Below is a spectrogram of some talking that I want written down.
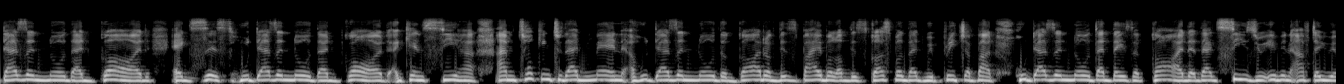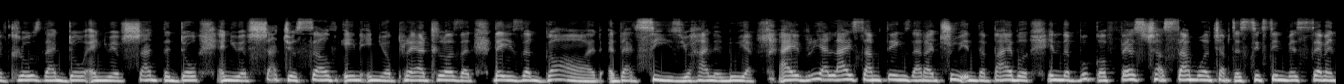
doesn't know that God exists, who doesn't know that God can see her. I'm talking to that man who doesn't know the God of this Bible, of this gospel that we preach about, who doesn't know that there's a God that sees you even after you have closed that door and you have shut the door and you have shut yourself in in your prayer closet. There is a God that sees you. Hallelujah. I've realized some things that are true in the Bible. In the book of First Samuel, chapter 16, verse 7,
